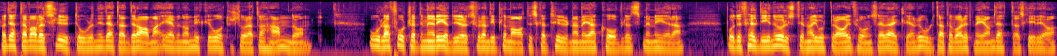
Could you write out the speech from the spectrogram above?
Ja, detta var väl slutorden i detta drama, även om mycket återstår att ta hand om. Ola fortsätter med en redogörelse för de diplomatiska turerna med Jakovlevs med mera. Både Fälldin och Ullsten har gjort bra ifrån sig. Verkligen roligt att ha varit med om detta, skriver jag.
